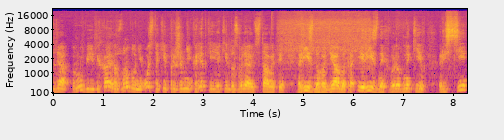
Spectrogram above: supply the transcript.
для Рубі і Біхай розроблені ось такі прижимні каретки, які дозволяють ставити різного діаметра і різних виробників різці,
